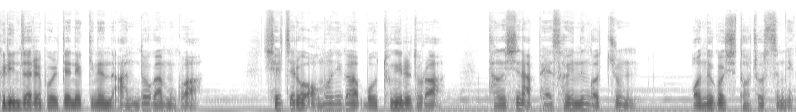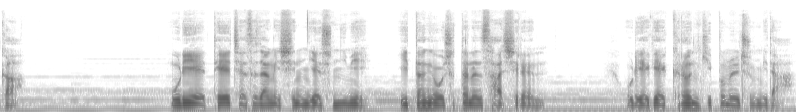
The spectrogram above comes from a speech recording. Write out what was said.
그림자를 볼 때 느끼는 안도감과 실제로 어머니가 모퉁이를 돌아 당신 앞에 서 있는 것 중 어느 것이 더 좋습니까? 우리의 대제사장이신 예수님이 이 땅에 오셨다는 사실은 우리에게 그런 기쁨을 줍니다.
